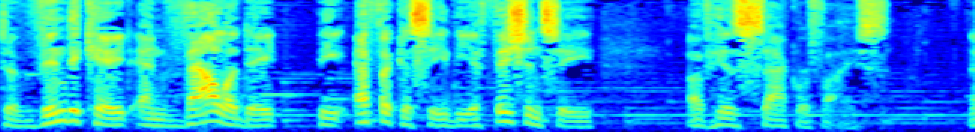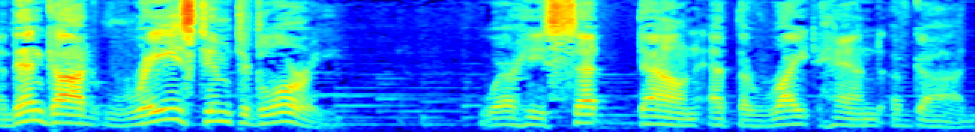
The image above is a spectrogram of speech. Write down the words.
to vindicate and validate the efficacy, the efficiency of his sacrifice. And then God raised him to glory, where he sat down at the right hand of God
